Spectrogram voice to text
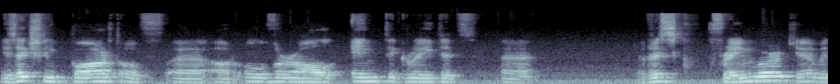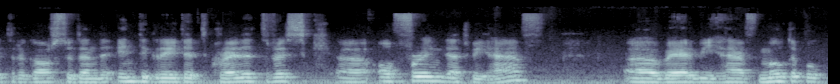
is actually part of uh, our overall integrated uh, risk framework yeah, with regards to then the integrated credit risk uh, offering that we have, uh, where we have multiple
